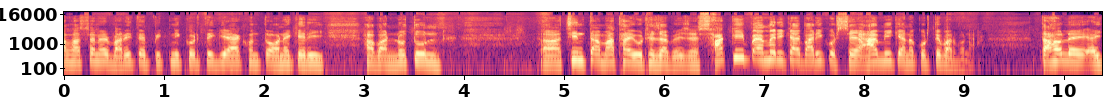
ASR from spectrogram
আল হাসানের বাড়িতে পিকনিক করতে গিয়ে এখন তো অনেকেরই আবার নতুন চিন্তা মাথায় উঠে যাবে যে সাকিব আমেরিকায় বাড়ি করছে, আমি কেন করতে পারব না? তাহলে এই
